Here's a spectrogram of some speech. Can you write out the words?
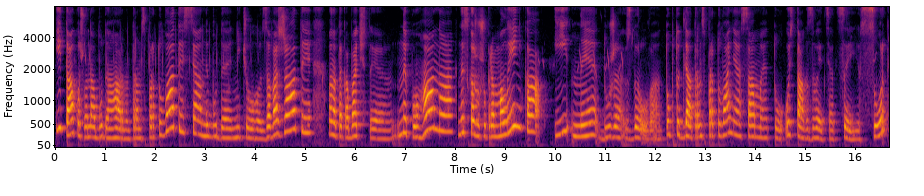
і також вона буде гарно транспортуватися, не буде нічого заважати. Вона така, бачите, непогана, не скажу, що прям маленька. І не дуже здорова. Тобто для транспортування саме то. Ось так зветься цей сорт.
